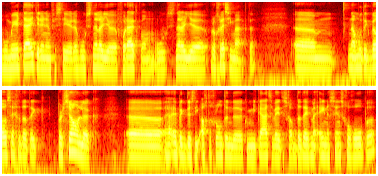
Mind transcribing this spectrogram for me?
hoe meer tijd je erin investeerde, hoe sneller je vooruit kwam, hoe sneller je progressie maakte. Um, nou moet ik wel zeggen dat ik persoonlijk uh, heb ik dus die achtergrond in de communicatiewetenschap. Dat heeft me enigszins geholpen.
